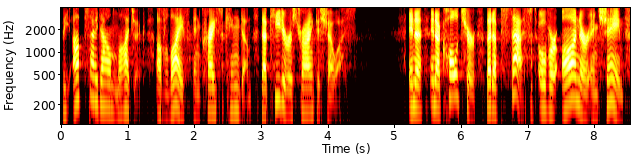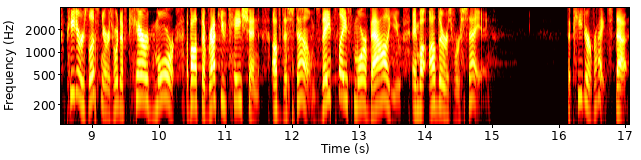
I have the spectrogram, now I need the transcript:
the upside down logic of life in Christ's kingdom that Peter is trying to show us. In a, in a culture that obsessed over honor and shame, Peter's listeners would have cared more about the reputation of the stones. They placed more value in what others were saying. But Peter writes that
